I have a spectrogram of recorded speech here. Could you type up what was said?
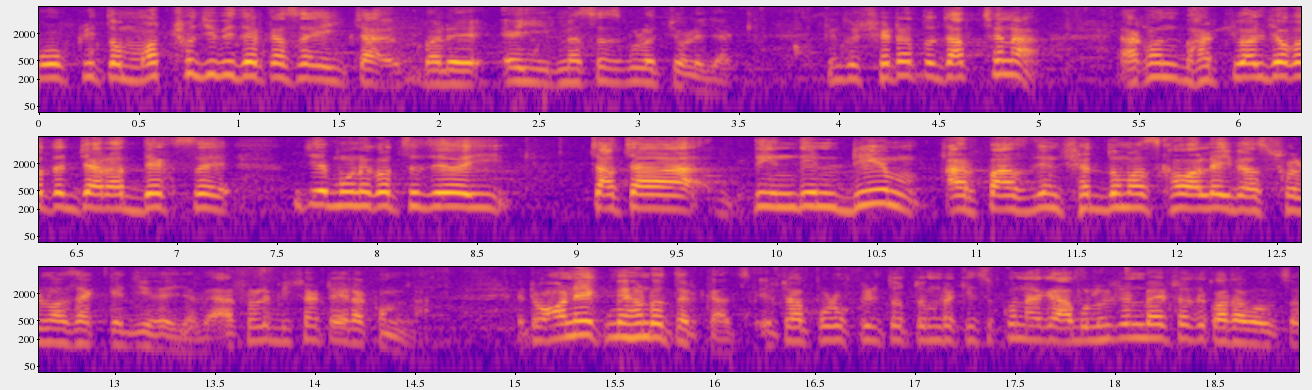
প্রকৃত মৎস্যজীবীদের কাছে এই মানে এই মেসেজগুলো চলে যাক। কিন্তু সেটা তো যাচ্ছে না। এখন ভার্চুয়াল জগতের যারা দেখছে, যে মনে করছে যে ওই চাচা তিন দিন ডিম আর পাঁচ দিন সেদ্ধ মাছ খাওয়ালেই ব্যাস শোল মাছ এক কেজি হয়ে যাবে। আসলে বিষয়টা এরকম না। এটা অনেক মেহনতের কাজ। এটা প্রকৃত তোমরা কিছুক্ষণ আগে আবুল হোসেন ভাইয়ের সাথে কথা বলছো।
